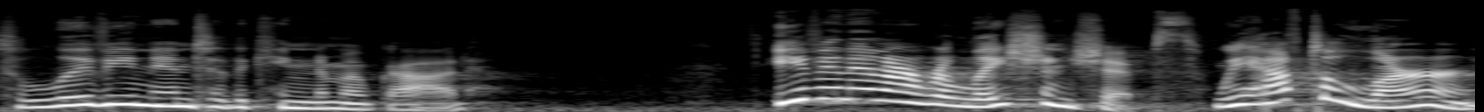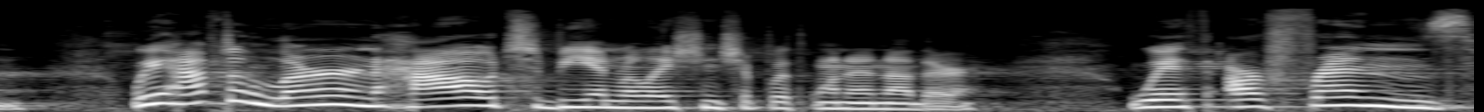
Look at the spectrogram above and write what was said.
to living into the kingdom of God. Even in our relationships, we have to learn. We have to learn how to be in relationship with one another, with our friends,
